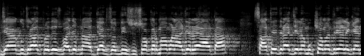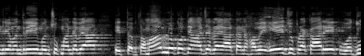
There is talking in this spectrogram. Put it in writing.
જ્યાં ગુજરાત પ્રદેશ ભાજપના અધ્યક્ષ જગદીશ વિશ્વકર્મા પણ હાજર રહ્યા હતા. સાથે જ રાજ્યના મુખ્યમંત્રી અને કેન્દ્રીય મંત્રી મનસુખ માંડવિયા એ તમામ લોકો ત્યાં હાજર રહ્યા હતા અને હવે એ જ પ્રકારે એક વધુ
